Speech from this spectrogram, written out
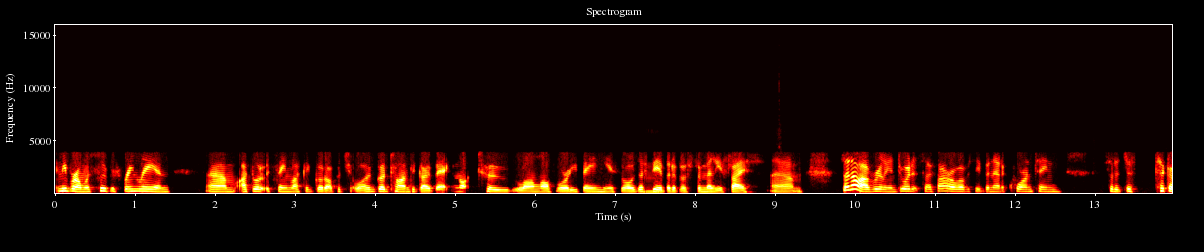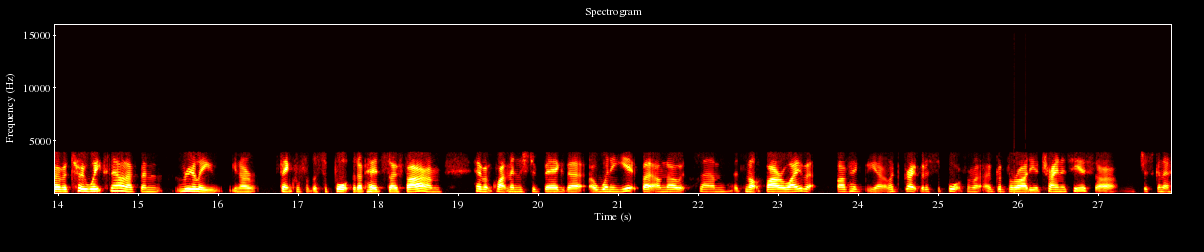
and everyone was super friendly, and um, I thought it would seem like a good opportunity, or a good time to go back, not too long off already being here. So I was a fair mm. bit of a familiar face. Um, so no, I've really enjoyed it so far. I've obviously been out of quarantine, sort of just took over two weeks now, and I've been really, you know, thankful for the support that I've had so far. I haven't quite managed to bag the, a winner yet, but I know it's um, it's not far away. But I've had yeah like a great bit of support from a, a good variety of trainers here, so I'm just going to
